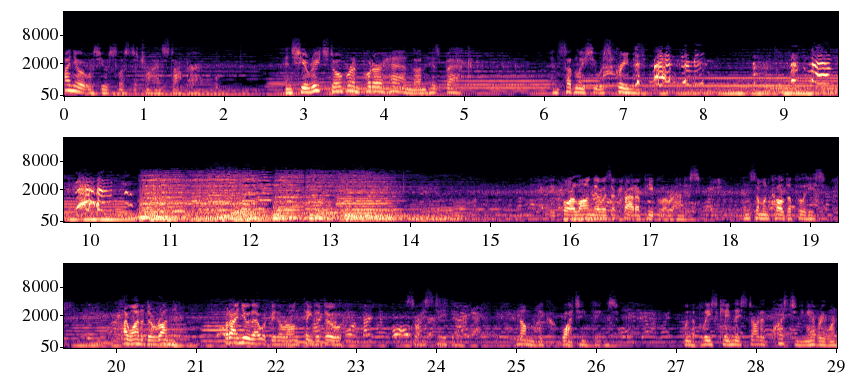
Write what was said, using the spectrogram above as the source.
I knew it was useless to try and stop her. And she reached over and put her hand on his back. And suddenly she was screaming. This man, Jimmy! This man's dead! Before long, there was a crowd of people around us, and someone called the police. I wanted to run, but I knew that would be the wrong thing to do. So I stayed there, numb like watching things. When the police came, they started questioning everyone.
